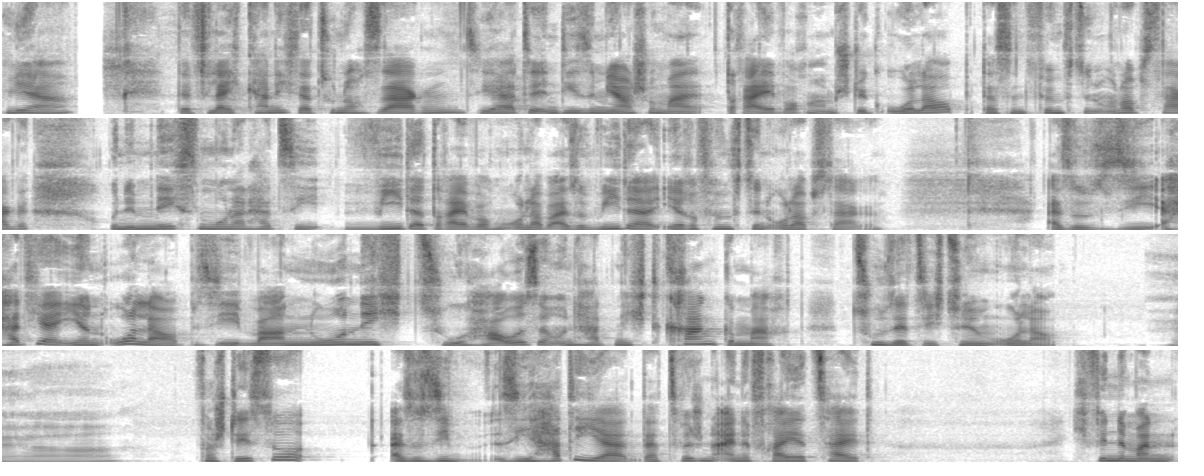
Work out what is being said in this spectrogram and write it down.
Ja, vielleicht kann ich dazu noch sagen, sie hatte in diesem Jahr schon mal drei Wochen am Stück Urlaub. Das sind 15 Urlaubstage. Und im nächsten Monat hat sie wieder drei Wochen Urlaub, also wieder ihre 15 Urlaubstage. Also sie hat ja ihren Urlaub. Sie war nur nicht zu Hause und hat nicht krank gemacht, zusätzlich zu ihrem Urlaub. Ja. Verstehst du? Also sie, sie hatte ja dazwischen eine freie Zeit. Ich finde man,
